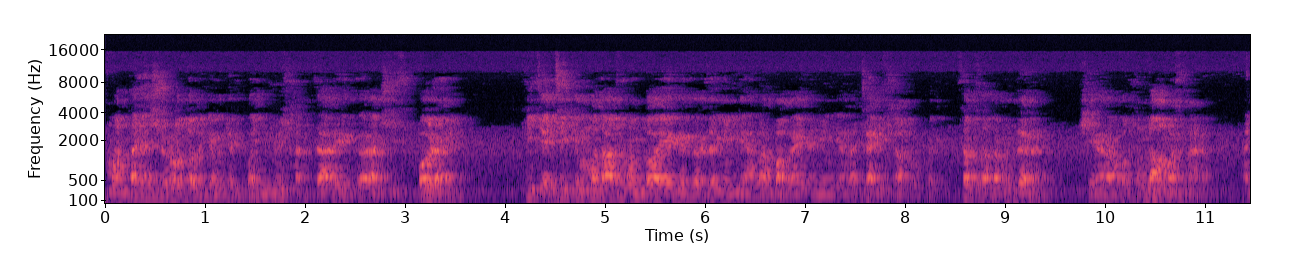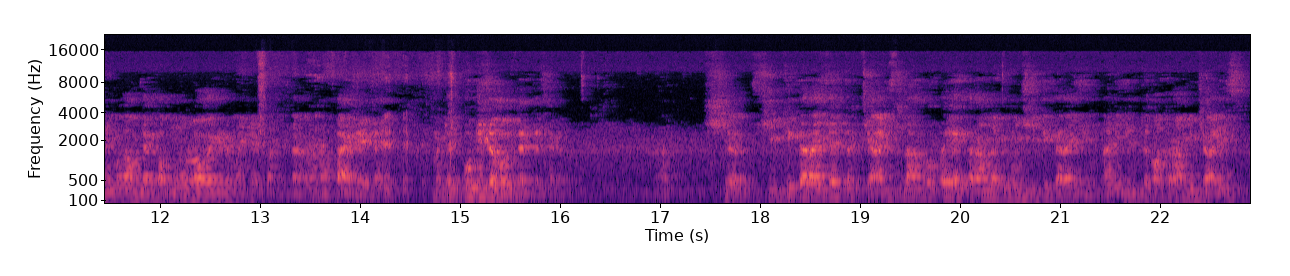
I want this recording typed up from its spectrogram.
माता या शिरोळ तालुक्यामध्ये पंचवीस हजार एकर अशी पड आहे की ज्याची किंमत आज म्हणतो एक एकर जमीन घ्यायला बागाय जमीन घ्यायला चाळीस लाख रुपये. सर्वसाधारण दर आहे. शहरापासून लांब असणार आणि मग आमच्या कबनूरला वगैरे माहिती आहे पाकिस्तानला काय रेट आहे? म्हणजे कोटीचं बोलतात ते सगळं. श- शेती करायची आहे तर चाळीस लाख रुपये एकरानं घेऊन शेती करायची. आणि इथं मात्र आम्ही चाळीस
